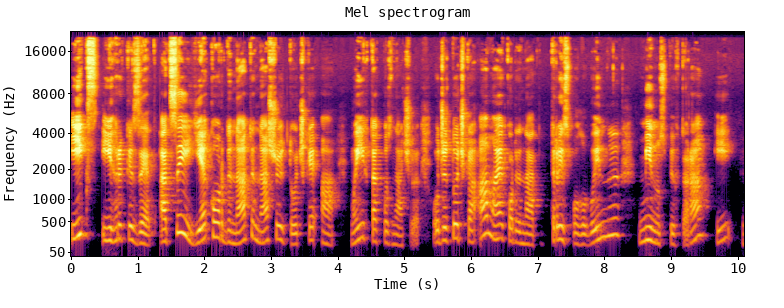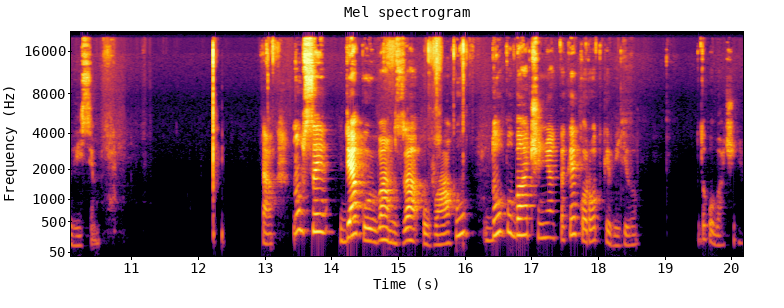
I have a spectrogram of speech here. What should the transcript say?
x, y z, а це і є координати нашої точки А. Ми їх так позначили. Отже, точка А має координати 3,5, мінус 1,5 і 8. Так, ну все. Дякую вам за увагу. До побачення. Таке коротке відео. До побачення.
